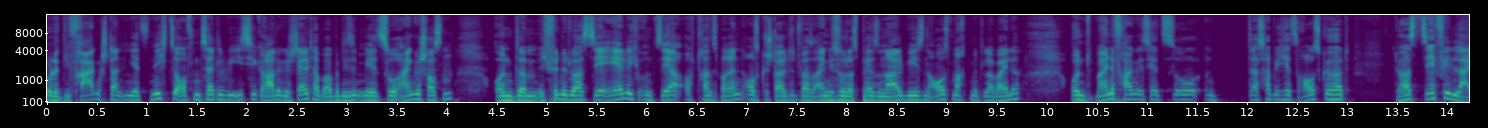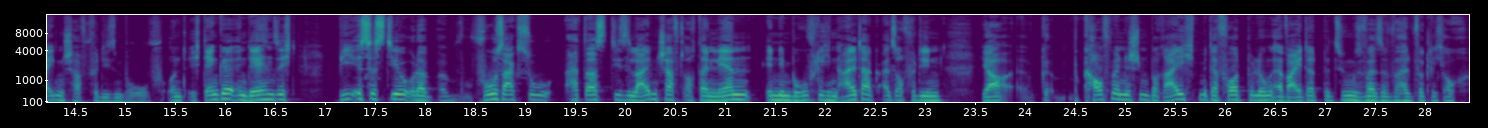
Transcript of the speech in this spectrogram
oder die Fragen standen jetzt nicht so auf dem Zettel, wie ich sie gerade gestellt habe, aber die sind mir jetzt so eingeschossen. Und ähm, ich finde, du hast sehr ehrlich und sehr auch transparent ausgestaltet, was eigentlich so das Personalwesen ausmacht mittlerweile. Und meine Frage ist jetzt so, und das habe ich jetzt rausgehört, du hast sehr viel Leidenschaft für diesen Beruf. Und ich denke, in der Hinsicht, wie ist es dir oder äh, wo sagst du, hat das diese Leidenschaft auch dein Lernen in dem beruflichen Alltag als auch für den ja kaufmännischen Bereich mit der Fortbildung erweitert, beziehungsweise halt wirklich auch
